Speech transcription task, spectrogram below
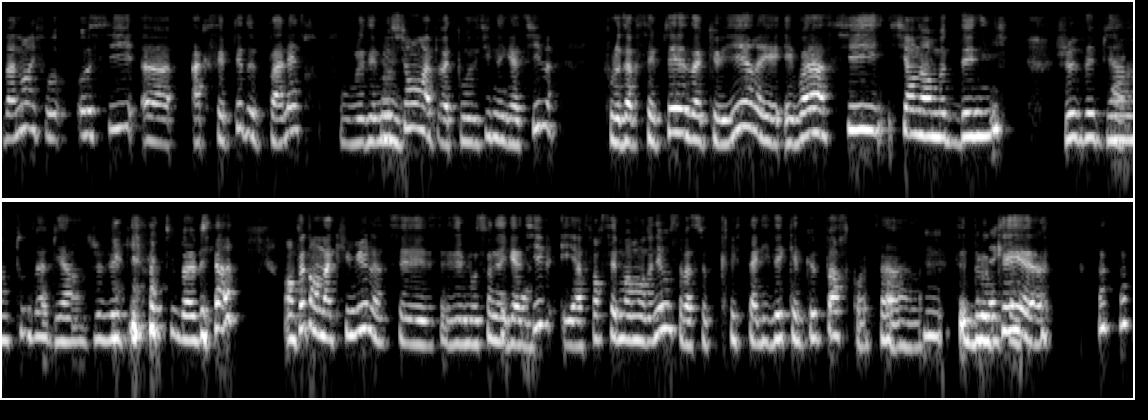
bah non, il faut aussi euh, accepter de ne pas l'être. Les mmh. émotions, elles peuvent être positives, négatives. Il faut les accepter, les accueillir. Et, voilà, si, si on est en mode déni, je vais bien, tout va bien, je vais bien, tout va bien. En fait, on accumule ces, ces émotions négatives et il y a forcément un moment donné où ça va se cristalliser quelque part. Quoi. Ça, mmh, c'est bloqué. Euh.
